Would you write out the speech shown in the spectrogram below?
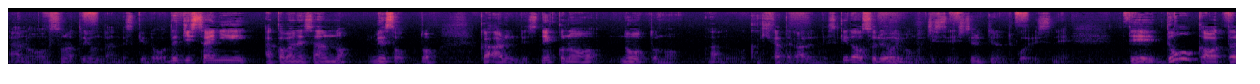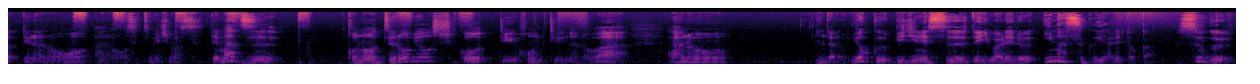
あのその後読んだんですけどで実際に赤羽さんのメソッドがあるんですね。このノートのあの書き方があるんですけどそれを今も実践してるっていうようなところですね。でどう変わったっていうのをあの説明します。でまずこの「0秒思考」っていう本っていうのはあのなんだろうよくビジネスで言われる今すぐやれとかすぐ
